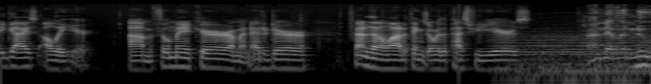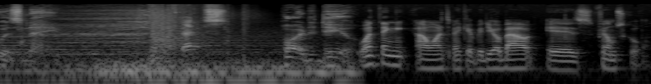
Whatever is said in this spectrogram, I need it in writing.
Hey guys, Ali here. I'm a filmmaker, I'm an editor. I've kind of done a lot of things over the past few years. I never knew his name. That's part of the deal. One thing I wanted to make a video about is film school.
